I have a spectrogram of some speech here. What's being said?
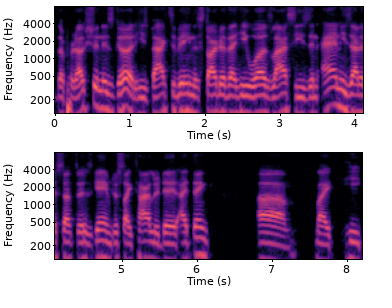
the production is good. He's back to being the starter that he was last season. And he's added stuff to his game, just like Tyler did. I think, um, like he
